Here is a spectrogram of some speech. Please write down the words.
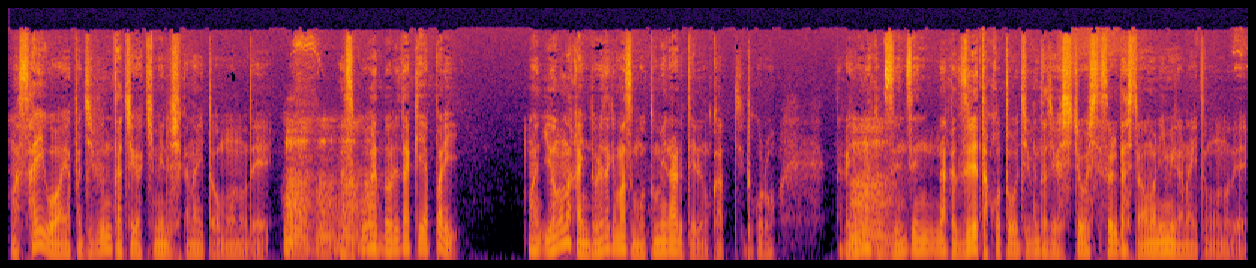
まあ最後はやっぱ自分たちが決めるしかないと思うので、うんうんうんうんそこがどれだけやっぱり、まあ世の中にどれだけまず求められているのかっていうところ、なんか世の中と全然なんかずれたことを自分たちが主張してそれ出してもあまり意味がないと思うので、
